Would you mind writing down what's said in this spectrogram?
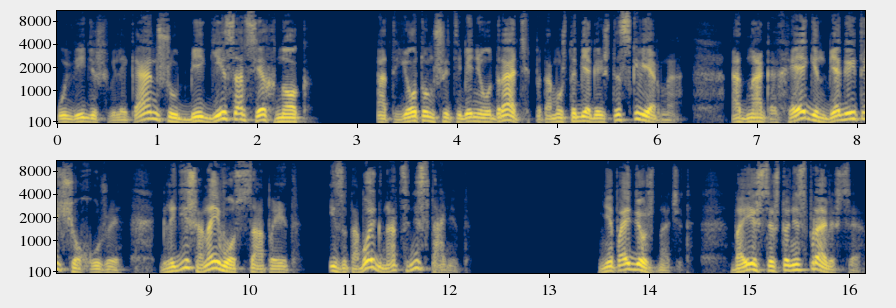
Увидишь великаншу, беги со всех ног. От йотунши тебе не удрать, потому что бегаешь ты скверно. Однако Хейген бегает еще хуже. Глядишь, она его сапает, и за тобой гнаться не станет. Не пойдешь, значит. Боишься, что не справишься.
